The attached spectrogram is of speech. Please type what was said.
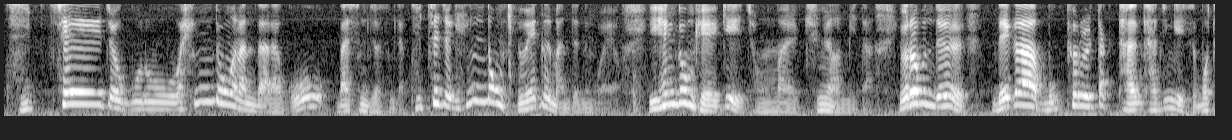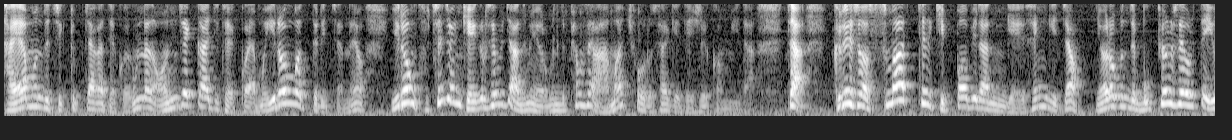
구체적으로 행동 을 한다라고 말씀드렸습니다. 구체적인 행동 계획을 만드는 거예요. 이 행동 계획이 정말 중요합니다. 여러분들 내가 목표를 딱 다, 가진 게 있어. 뭐 다이아몬드 직급자가 될 거야. 그럼 난 언제까지 될 거야? 뭐 이런 것들 있잖아요. 이런 구체적인 계획을 세우지 않으면 여러분들 평생 아마추어로 살게 되실 겁니다. 자, 그래서 스마트 기법이라는 게 생기죠. 여러분들 목표를 세울 때 이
